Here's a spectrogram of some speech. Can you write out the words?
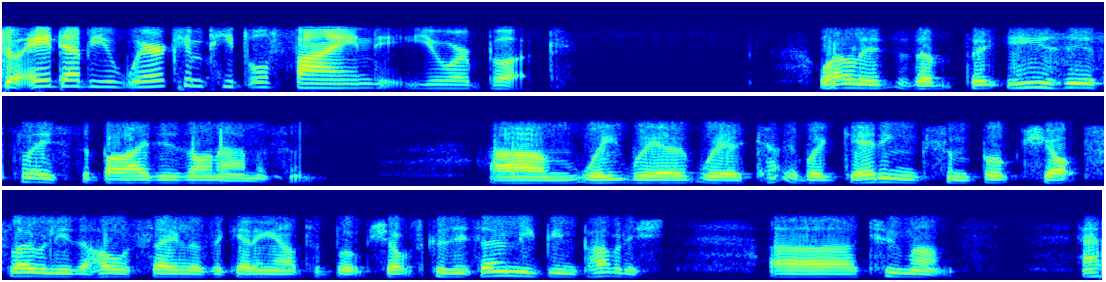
So, AW, where can people find your book? Well, it, the the easiest place to buy it is on Amazon. Um, we, we're we're we're getting some bookshops slowly. The wholesalers are getting out to bookshops because it's only been published uh, two months. In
